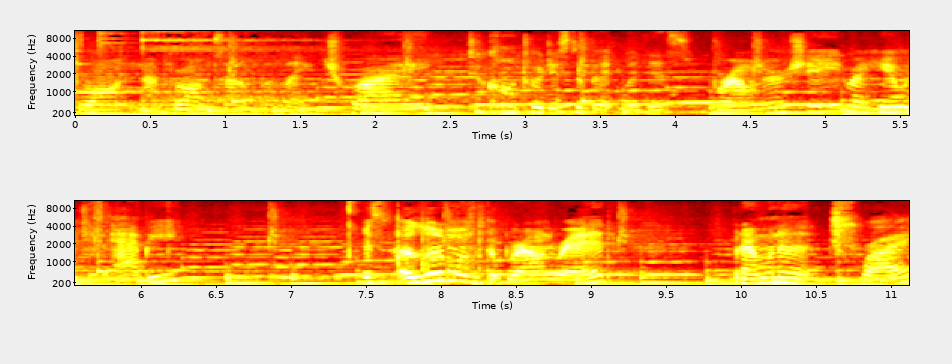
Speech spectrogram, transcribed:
bronze, not bronze up, but like try to contour just a bit with this browner shade right here, which is Abby. It's a little more like a brown red, but I wanna try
